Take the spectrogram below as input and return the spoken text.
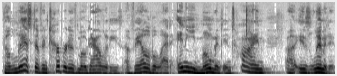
the list of interpretive modalities available at any moment in time uh, is limited.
